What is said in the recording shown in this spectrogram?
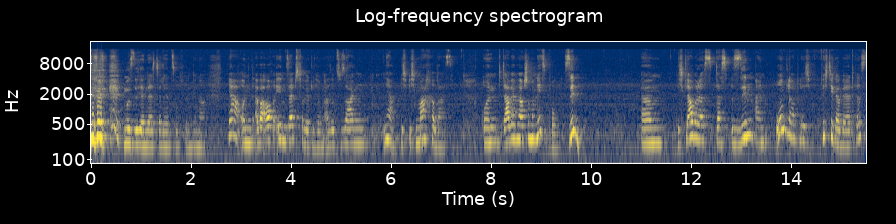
muss ich an der Stelle hinzufügen, genau. Ja, und aber auch eben Selbstverwirklichung, also zu sagen, ja, ich, ich mache was. Und da wären wir auch schon beim nächsten Punkt, Sinn. Ähm, ich glaube, dass, dass Sinn ein unglaublich wichtiger Wert ist,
